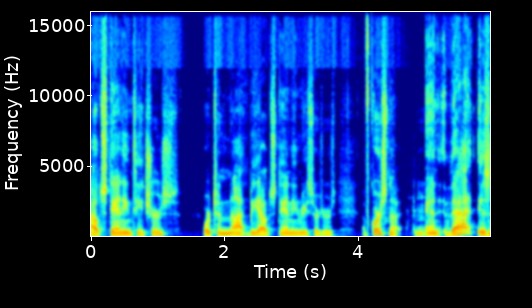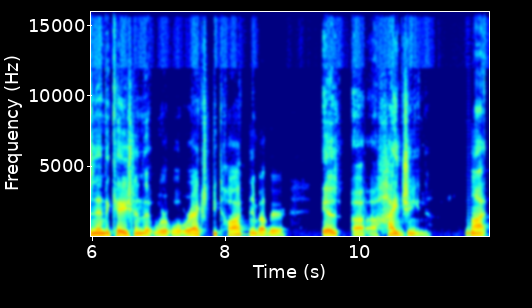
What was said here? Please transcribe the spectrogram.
outstanding teachers or to not be outstanding researchers? Of course not. Mm. And that is an indication that we're, what we're actually talking about there is a, a hygiene, not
